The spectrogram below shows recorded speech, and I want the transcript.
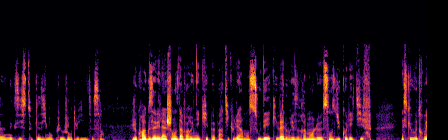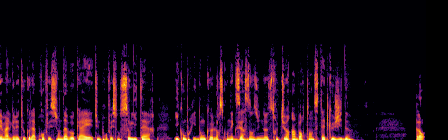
euh, n'existe quasiment plus aujourd'hui. Mmh, c'est ça. Je crois que vous avez la chance d'avoir une équipe particulièrement soudée qui valorise vraiment le sens du collectif. Est-ce que vous trouvez malgré tout que la profession d'avocat est une profession solitaire, y compris donc lorsqu'on exerce dans une structure importante telle que GIDE? Alors,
